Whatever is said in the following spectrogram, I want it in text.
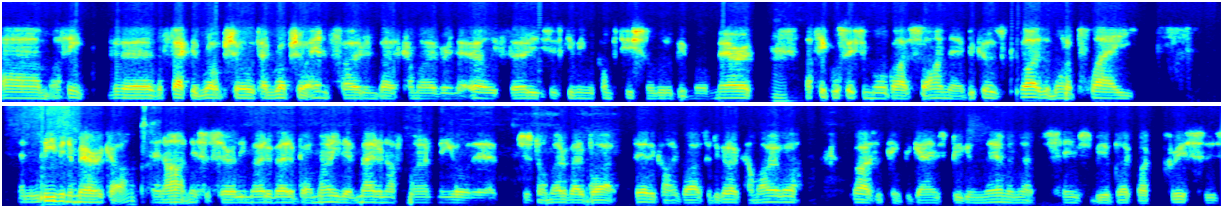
um, I think the the fact that Rob Shaw, had Robshaw and Foden both come over in their early 30s, is giving the competition a little bit more merit. Mm. I think we'll see some more guys sign there because guys that want to play and live in America and aren't necessarily motivated by money, they've made enough money or they're just not motivated by it. They're the kind of guys that are going to come over, guys that think the game's bigger than them, and that seems to be a bloke like Chris who's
